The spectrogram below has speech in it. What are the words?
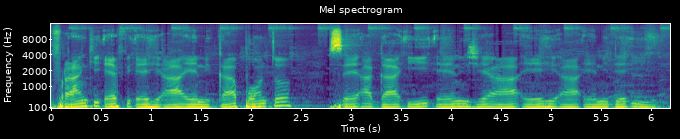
frank, F-R-A-N-K ponto C-H-I-N-G-A-R-A-N-D-I.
